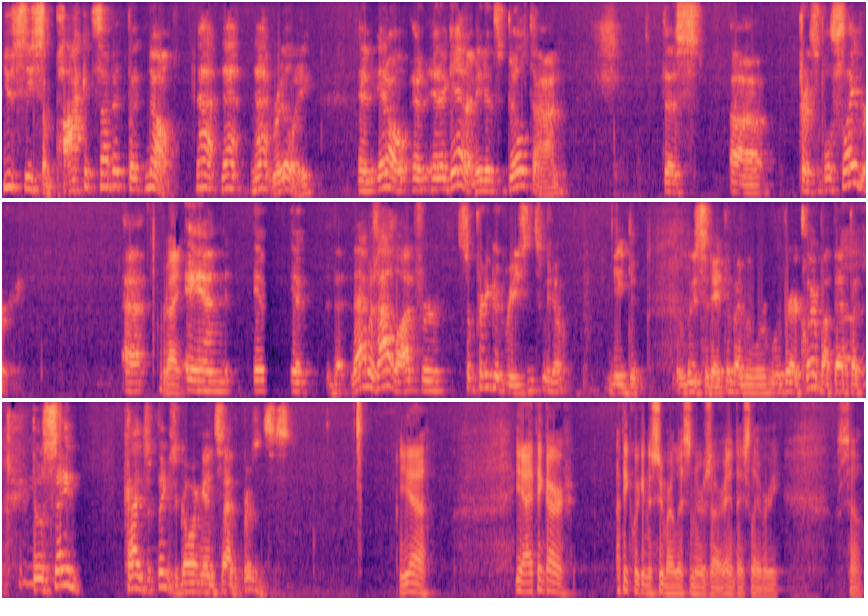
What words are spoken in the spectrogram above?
you see some pockets of it, but no, not not not really. And you know, and, and again, I mean, it's built on this uh, principle of slavery. Uh, Right. And if, if th- that was outlawed for some pretty good reasons, we don't need to elucidate them. I mean, we're, we're very clear about that. But those same kinds of things are going inside the prison system. Yeah, yeah. I think our, I think we can assume our listeners are anti-slavery, so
